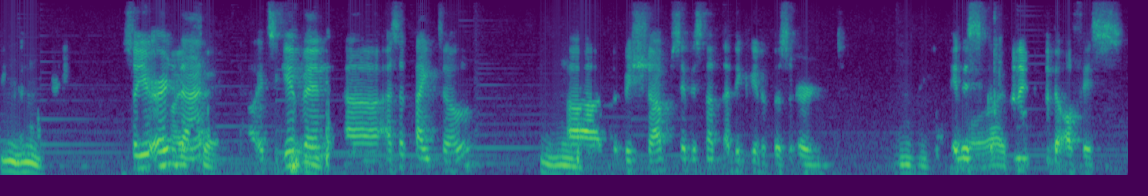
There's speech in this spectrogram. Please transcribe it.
Mhm. So you earn I that. see. It's given uh, as a title Mhm. uh, to bishops. It is not a degree that was earned. Mhm. It is Alright. connected to the office.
